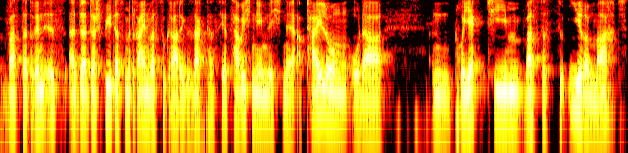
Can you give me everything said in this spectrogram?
Was da drin ist, äh, da, da spielt das mit rein, was du gerade gesagt hast. Jetzt habe ich nämlich eine Abteilung oder ein Projektteam, was das zu ihrem macht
